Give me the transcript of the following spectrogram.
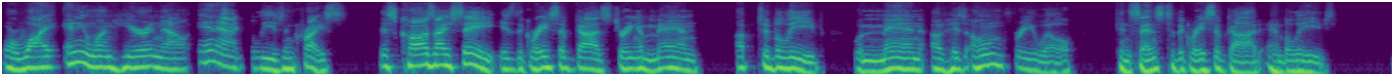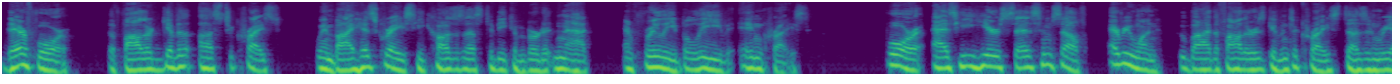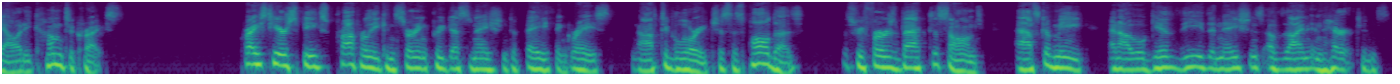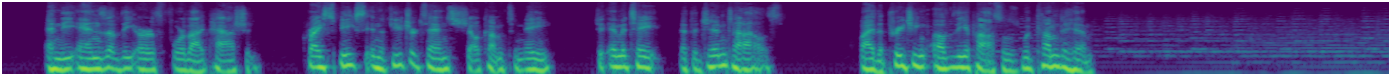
or why anyone here and now in act believes in Christ. This cause, I say, is the grace of God stirring a man up to believe when man of his own free will consents to the grace of God and believes. Therefore, the Father giveth us to Christ when by his grace he causes us to be converted in act and freely believe in Christ. For as he here says himself, everyone who by the Father is given to Christ does in reality come to Christ. Christ here speaks properly concerning predestination to faith and grace, not to glory, just as Paul does. This refers back to Psalms. Ask of me, and I will give thee the nations of thine inheritance and the ends of the earth for thy passion. Christ speaks in the future tense shall come to me to imitate that the Gentiles, by the preaching of the apostles, would come to him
